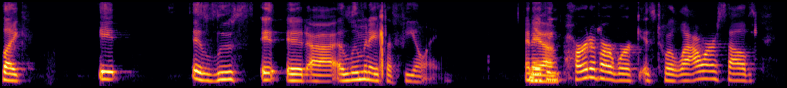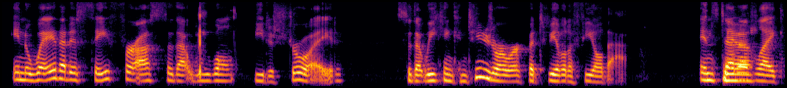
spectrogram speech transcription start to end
like it illus- it, it uh, illuminates a feeling and yeah. i think part of our work is to allow ourselves in a way that is safe for us so that we won't be destroyed so that we can continue to our work but to be able to feel that instead yeah. of like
